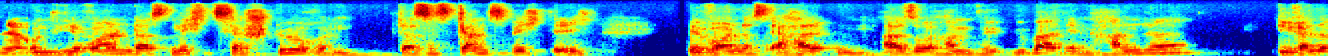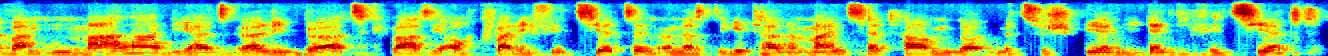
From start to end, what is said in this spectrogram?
Ja. Und wir wollen das nicht zerstören. Das ist ganz wichtig. Wir wollen das erhalten. Also haben wir über den Handel die relevanten Maler, die als Early Birds quasi auch qualifiziert sind und das digitale Mindset haben, dort mitzuspielen, identifiziert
